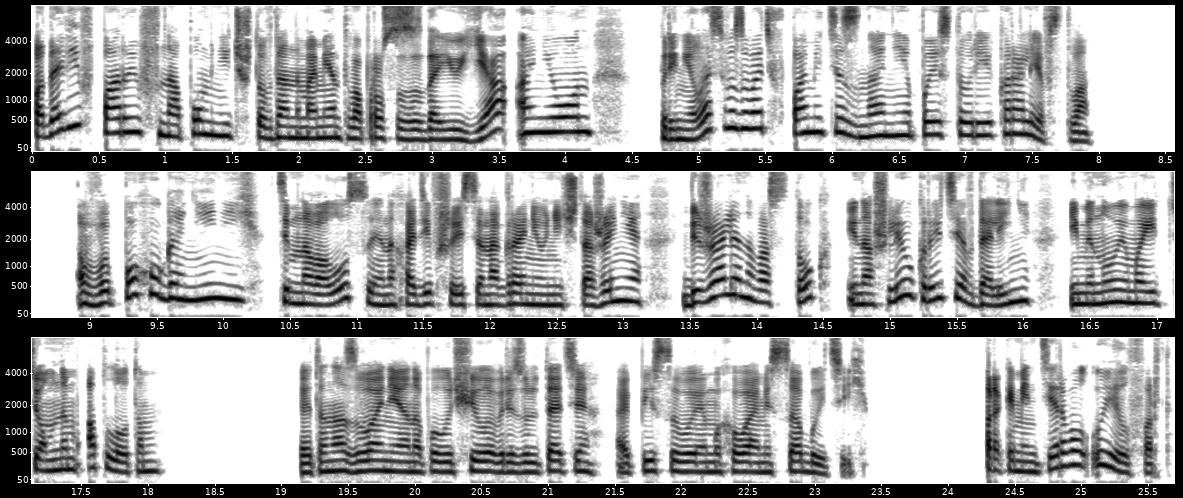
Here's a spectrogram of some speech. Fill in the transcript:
Подавив порыв напомнить, что в данный момент вопросы задаю я, а не он, принялась вызывать в памяти знания по истории королевства. В эпоху гонений темноволосые, находившиеся на грани уничтожения, бежали на восток и нашли укрытие в долине, именуемой Темным оплотом. Это название она получила в результате описываемых вами событий. Прокомментировал Уилфорд.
